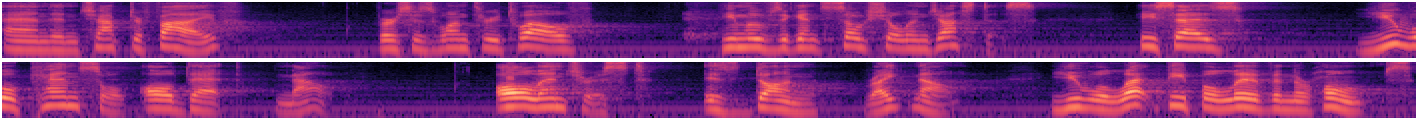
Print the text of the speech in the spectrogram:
And in chapter 5, verses 1 through 12, he moves against social injustice. He says, You will cancel all debt now. All interest is done right now. You will let people live in their homes.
